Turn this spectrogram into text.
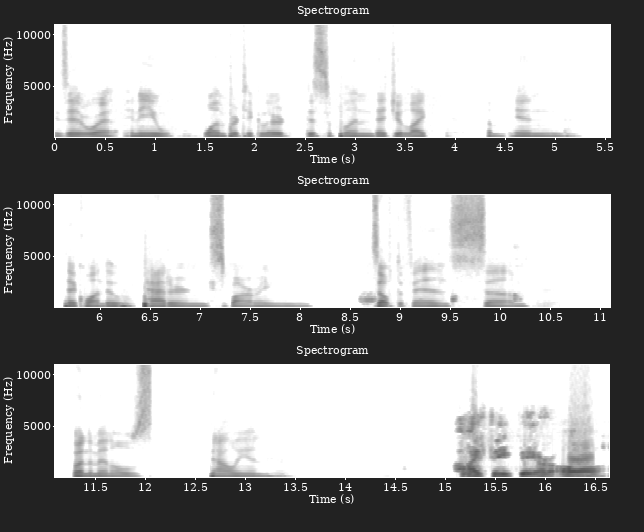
Is there any one particular discipline that you like um, in Taekwondo? Patterns, sparring, self defense, um, fundamentals, Dallyon? I think they are all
